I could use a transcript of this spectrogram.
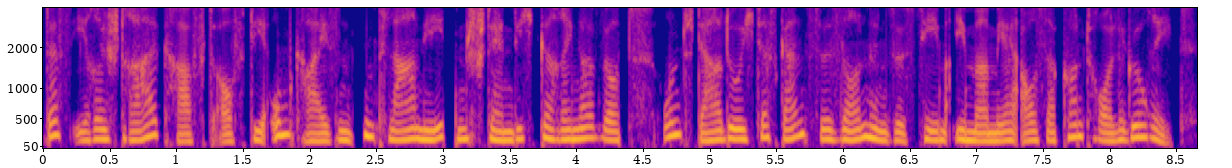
dass ihre Strahlkraft auf die umkreisenden Planeten ständig geringer wird und dadurch das ganze Sonnensystem immer mehr außer Kontrolle gerät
